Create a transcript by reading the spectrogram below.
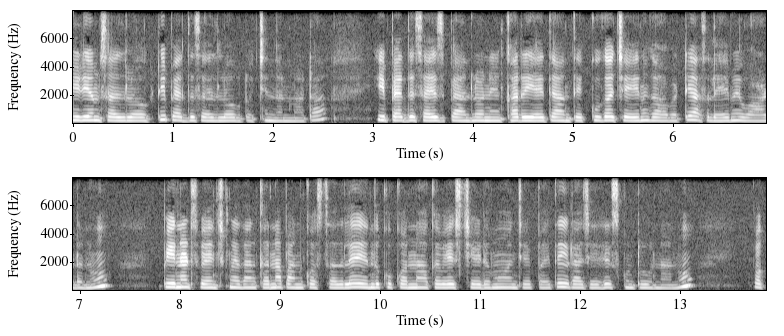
మీడియం సైజులో ఒకటి పెద్ద సైజులో ఒకటి వచ్చిందనమాట ఈ పెద్ద సైజు ప్యాన్లో నేను కర్రీ అయితే అంత ఎక్కువగా చేయను కాబట్టి అసలు ఏమీ వాడను. పీనట్స్ వేయించుకునే దానికన్నా పనికి వస్తుందిలే ఎందుకు కొన్నాక వేస్ట్ చేయడము అని చెప్పి అయితే ఇలా చేసేసుకుంటూ ఉన్నాను. ఒక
